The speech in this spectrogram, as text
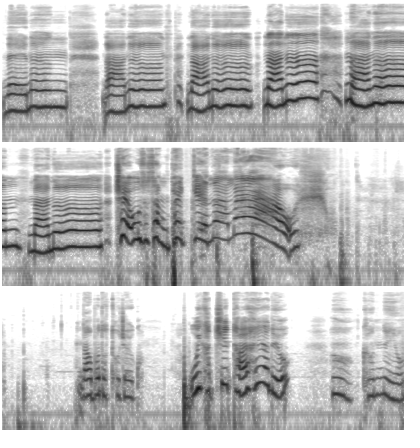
내는 나는 나는 나는 나는 나는 최우수상 100개 남아. 나보다 더 잘군 우리 같이 다 해야 돼요? 어, 그렇네요.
